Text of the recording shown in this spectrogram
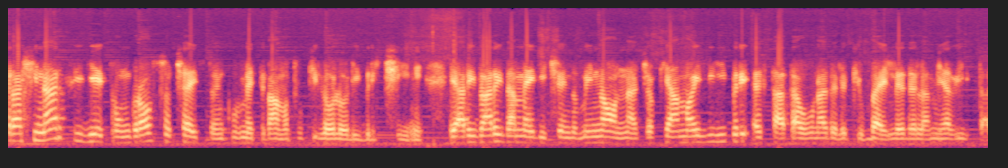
trascinarsi dietro un grosso cesto in cui mettevamo tutti i loro libricini e arrivare da me dicendomi nonna giochiamo ai libri è stata una delle più belle della mia vita.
